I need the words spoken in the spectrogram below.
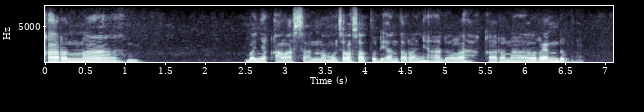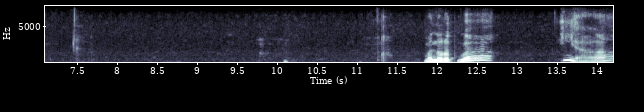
karena banyak alasan, namun salah satu di antaranya adalah karena random. Menurut gue, iya,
